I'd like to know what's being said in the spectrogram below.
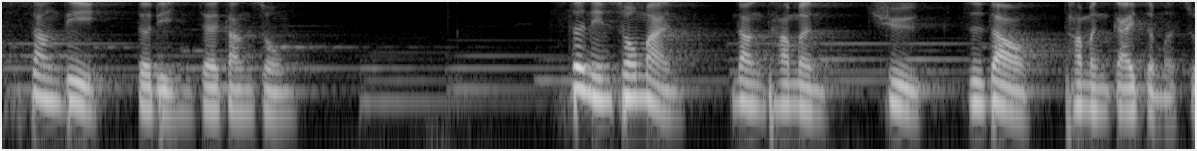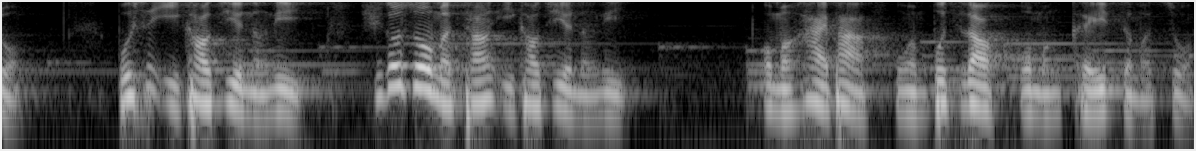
上帝的灵在当中。圣灵充满，让他们去知道他们该怎么做，不是依靠自己的能力。许多时候，我们常依靠自己的能力，我们害怕，我们不知道我们可以怎么做。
